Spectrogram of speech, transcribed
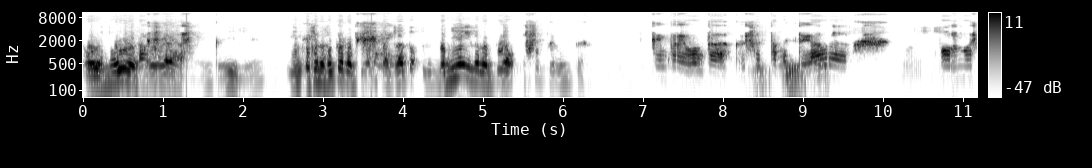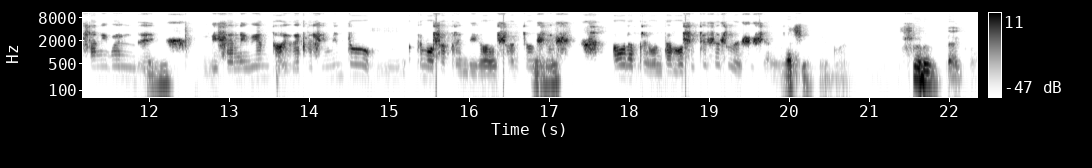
o los novios los novios la dejaban. Increíble, ¿eh? Y eso nosotros rompíamos el contrato, venía y lo rompíamos sin preguntar. Sin preguntar, exactamente. Ahora, por nuestro nivel de discernimiento y de crecimiento, hemos aprendido eso. Entonces, ahora preguntamos, ¿y qué es su decisión? Así, tal cual. tal cual.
